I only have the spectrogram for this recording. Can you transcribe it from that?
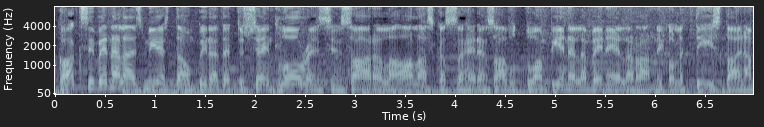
Kaksi venäläismiestä on pidätetty St. Lawrencein saarella Alaskassa heidän saavuttuaan pienellä veneellä rannikolle tiistaina.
